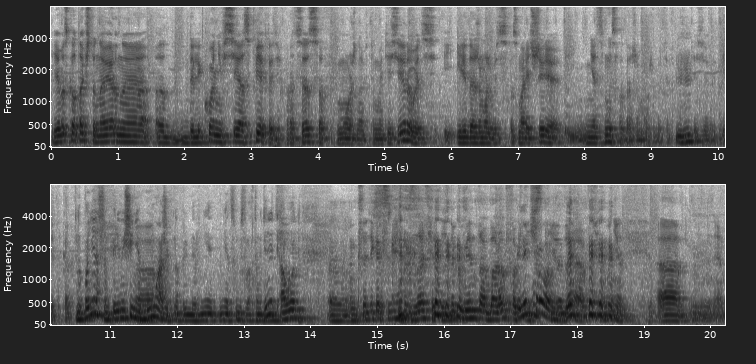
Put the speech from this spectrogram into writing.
Я бы сказал так, что, наверное, э, далеко не все аспекты этих процессов можно автоматизировать, или даже, может быть, посмотреть шире, нет смысла даже, может быть, автоматизировать где-то как-то. Ну понятно, что перемещение А. бумажек, например, нет, нет смысла автоматизировать, а вот... э, Ну, Кстати, как сказать, это же документооборот фактически. Электронно, да? почему нет? А, м,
